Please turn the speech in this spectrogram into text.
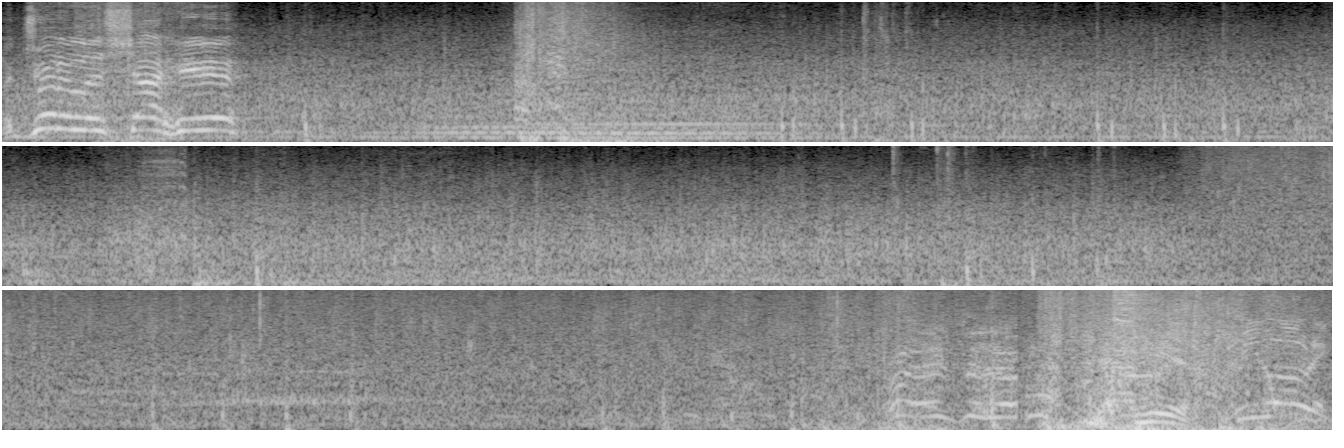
Adrenaline shot here. Down here. Reloading.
